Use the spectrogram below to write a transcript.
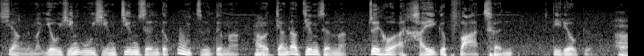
象了嘛，有形无形，精神的、物质的嘛。好，讲到精神嘛，最后还有一个法尘，第六个啊，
